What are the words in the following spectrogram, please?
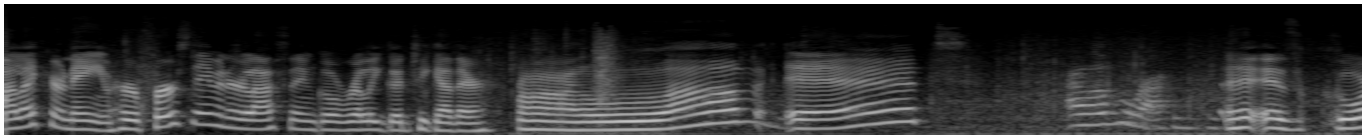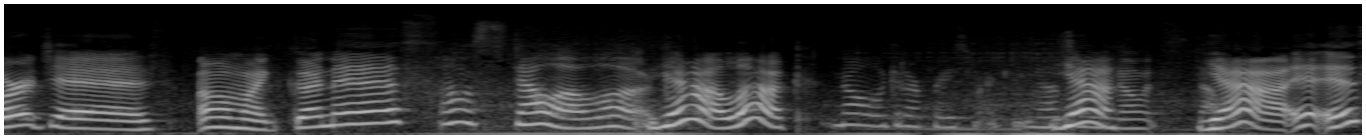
I like her name. Her first name and her last name go really good together. I love it. I love the wrapping paper. It is gorgeous. Oh my goodness. Oh, Stella, look. Yeah, look. No, look at her face marking. That's Yeah. how I know it's Stella. Yeah, it is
